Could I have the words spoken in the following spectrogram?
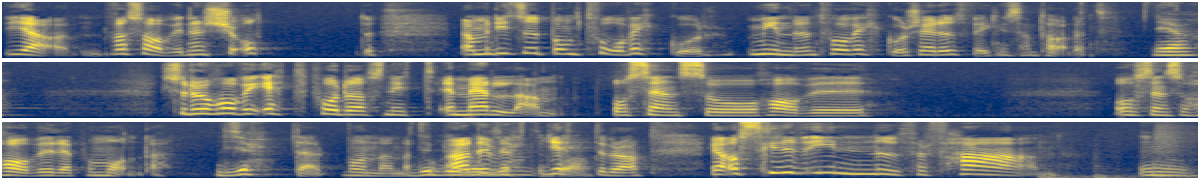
ja, vad sa vi, den 28, ja men det är typ om två veckor, mindre än två veckor så är det utvecklingssamtalet. Ja. Så då har vi ett poddavsnitt emellan och sen så har vi, och sen så har vi det på måndag. Ja. Där, måndagen Det blir ja, det blir jättebra. jättebra. Ja, och skriv in nu för fan. Mm.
